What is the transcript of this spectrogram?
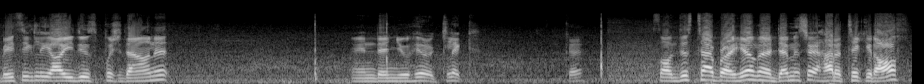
basically all you do is push down it and then you hear a click, okay? So on this tab right here, I'm gonna demonstrate how to take it off.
